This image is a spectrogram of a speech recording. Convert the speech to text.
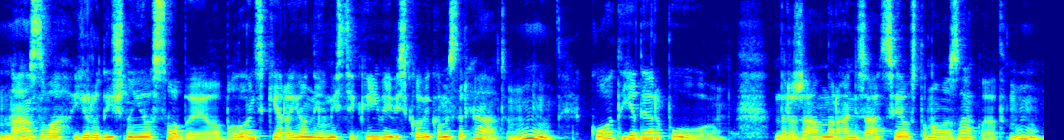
Назва юридичної особи. Оболонський районний у місті Києві військовий комісаріат. М, Код ЄДРПУ. Державна організація, установа заклад. М.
